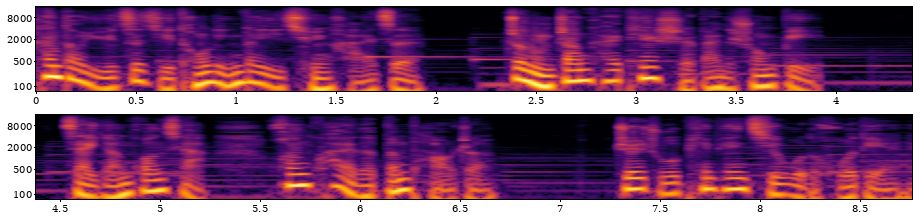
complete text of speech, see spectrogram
看到与自己同龄的一群孩子。正张开天使般的双臂，在阳光下欢快地奔跑着，追逐翩翩起舞的蝴蝶。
